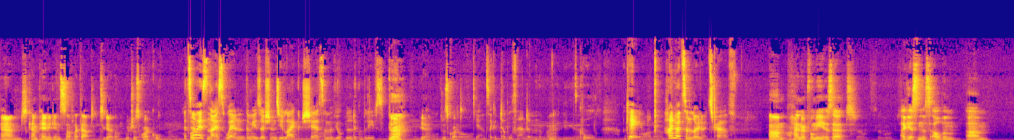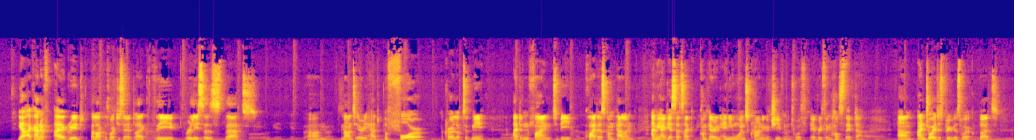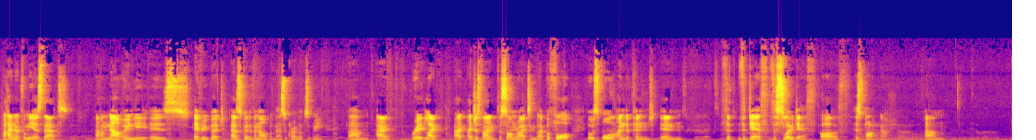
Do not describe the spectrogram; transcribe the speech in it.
and campaign against stuff like that together, which is quite cool. it's Or- always nice when the musicians you like share some of your political beliefs Yeah, yeah, it was quite. Yeah it's like a double fandom Hmm. it's cool okay high notes and low notes trav Um, high note for me is that, I guess in this album, um, yeah, I kind of I agreed a lot with what you said. Like the releases that um, Mount Eerie had before A Crow Looked at Me, I didn't find to be quite as compelling. I mean, I guess that's like comparing anyone's crowning achievement with everything else they've done. Um, I enjoyed his previous work, but a high note for me is that um, now only is every bit as good of an album as A Crow Looks at Me. Um, I really like. I, I just find the songwriting like before it was all underpinned in the the death, the slow death of his partner, um,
